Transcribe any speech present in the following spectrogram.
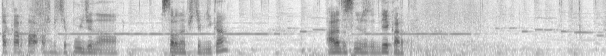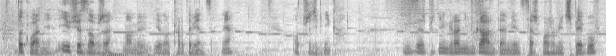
ta karta oczywiście pójdzie na stronę przeciwnika, ale dostaniemy za to dwie karty. Dokładnie, i już jest dobrze. Mamy jedną kartę więcej, nie? Od przeciwnika. Widzę, że przeciwnik gra Nilfgaardem, więc też może mieć szpiegów.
